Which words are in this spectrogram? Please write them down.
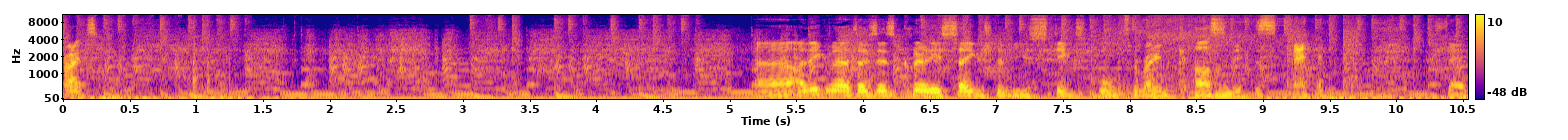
right. Uh, I think Renato says clearly Sega should have used Stig's all-terrain cousin instead. instead.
